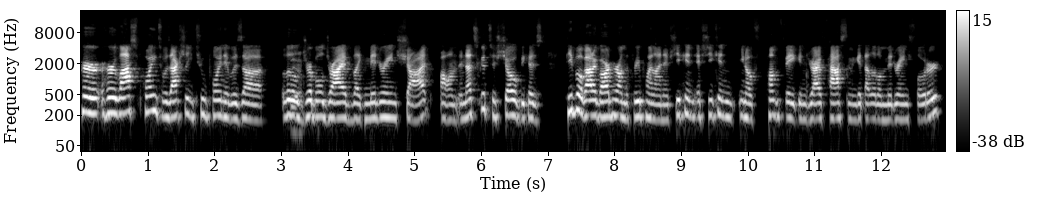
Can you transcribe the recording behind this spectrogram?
her her last points was actually two point. It was uh, a little Yeah. dribble drive like mid range shot, um, and that's good to show because people got to guard her on the three point line. If she can if she can you know pump fake and drive past them and get that little mid range floater,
